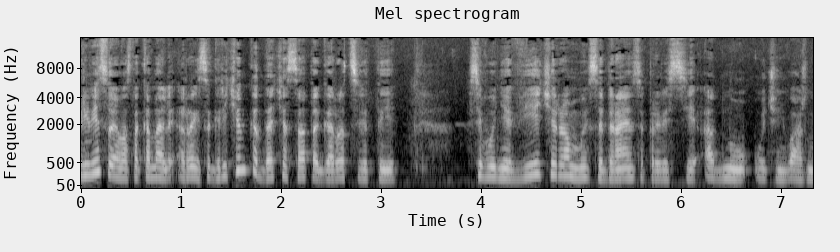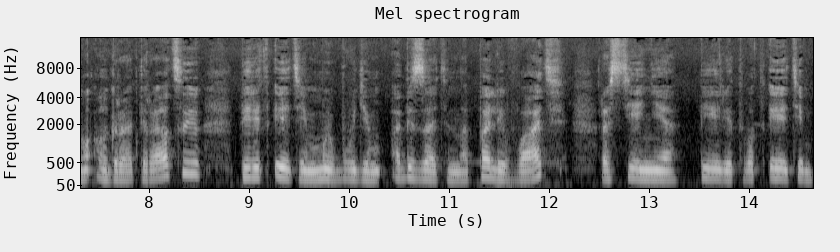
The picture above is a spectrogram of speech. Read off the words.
Приветствуем вас на канале Раиса Греченко, дача сад, огород, цветы. Сегодня вечером мы собираемся провести одну очень важную агрооперацию. Перед этим мы будем обязательно поливать растения перед вот этим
